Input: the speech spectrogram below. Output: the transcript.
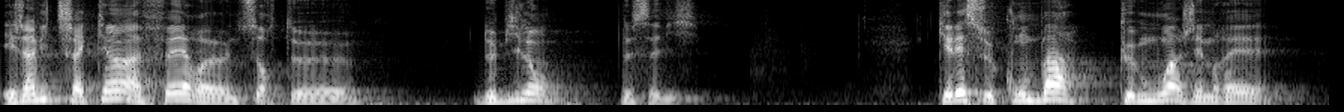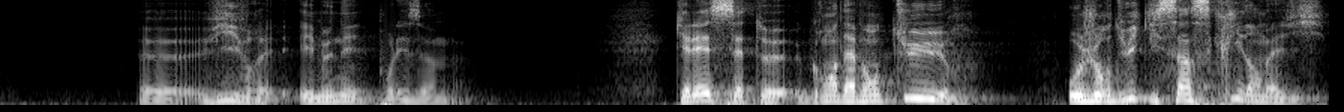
Et j'invite chacun à faire euh, une sorte euh, de bilan de sa vie. Quel est ce combat que moi j'aimerais euh, vivre et mener pour les hommes. Quelle est cette grande aventure aujourd'hui qui s'inscrit dans ma vie?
